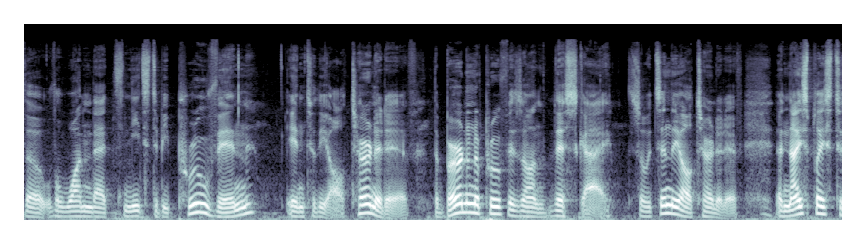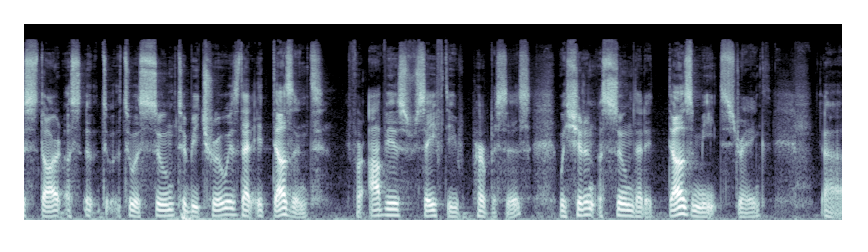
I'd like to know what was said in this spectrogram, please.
the, the one that needs to be proven into the alternative. The burden of proof is on this guy. So it's in the alternative. A nice place to start uh, to, to assume to be true is that it doesn't for obvious safety purposes we shouldn't assume that it does meet strength uh,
